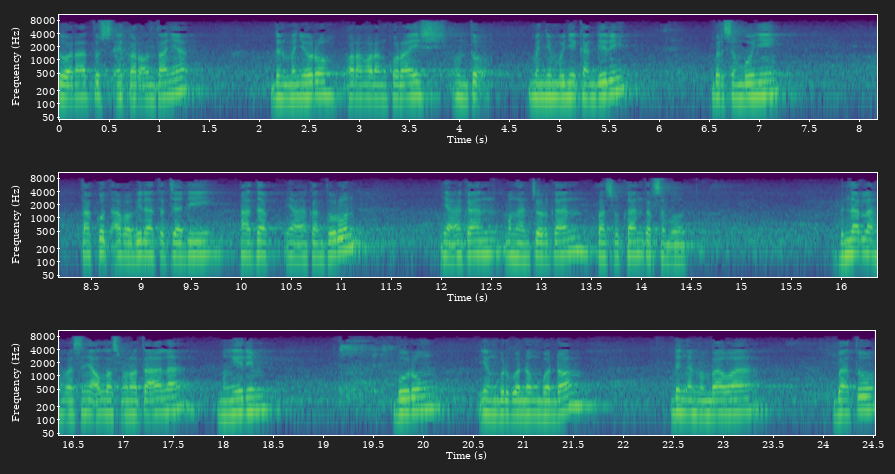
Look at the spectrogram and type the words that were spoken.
200 ekor ontanya dan menyuruh orang-orang Quraisy untuk menyembunyikan diri, bersembunyi, takut apabila terjadi adab yang akan turun yang akan menghancurkan pasukan tersebut. Benarlah bahasanya Allah SWT mengirim burung yang berbondong-bondong dengan membawa batu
